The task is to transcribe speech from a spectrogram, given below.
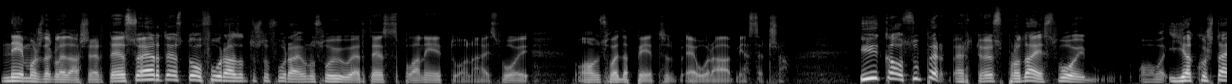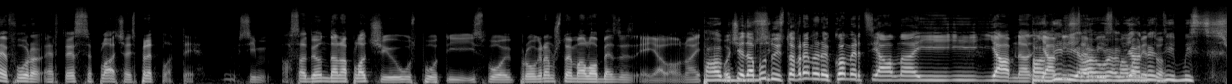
ne možeš da gledaš RTS, a RTS to fura zato što fura onu svoju RTS planetu, onaj svoj, on svoj da 5 eura mjesečno. I kao super, RTS prodaje svoj, ovaj, iako šta je fura, RTS se plaća iz pretplate. Mislim, a sad bi onda naplaćuju usput i, i svoj program, što je malo bez veze, jel, onaj. Pa, Hoće da budu istovremeno i komercijalna i, i javna, Pa javni vidi, servis, a, malo ja ne, to. mis,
